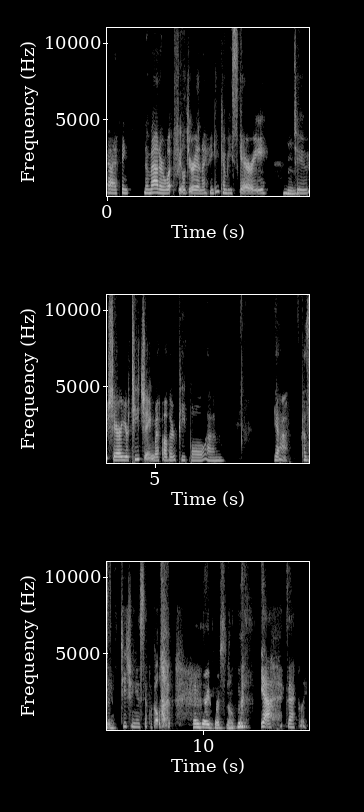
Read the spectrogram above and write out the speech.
Yeah, I think no matter what field you're in, I think it can be scary Mhm. to share your teaching with other people. Um, yeah, because Yeah. teaching is difficult. And very personal. yeah, exactly.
